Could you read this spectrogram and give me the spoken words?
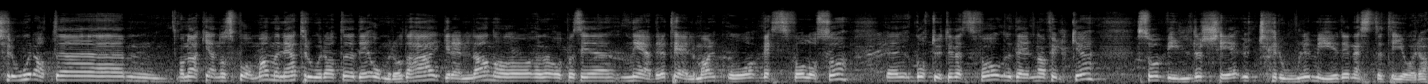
tror at eh, Og nå er ikke jeg noen spåmann, men jeg tror at det området her, Grenland og, og si, Nedre Telemark og Vestfold også, godt ut i Vestfold, delen av fylket, så vil det skje utrolig mye de neste ti åra.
